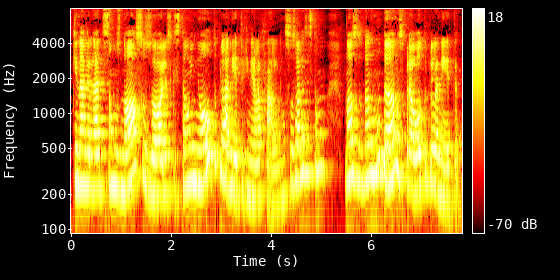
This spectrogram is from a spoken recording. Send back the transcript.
que na verdade são os nossos olhos que estão em outro planeta, que nela fala. Nossos olhos estão. Nós, nós mudamos para outro planeta.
